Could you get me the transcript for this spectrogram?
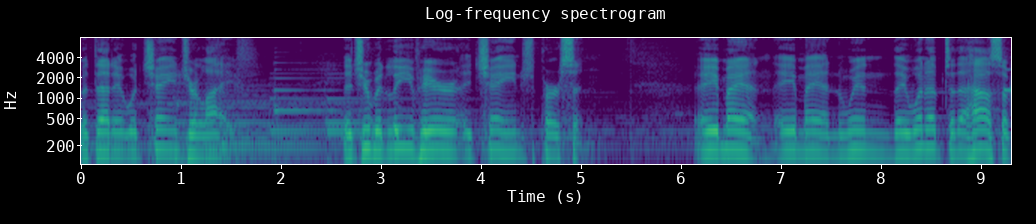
but that it would change your life. That you would leave here a changed person. Amen. Amen. When they went up to the house of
